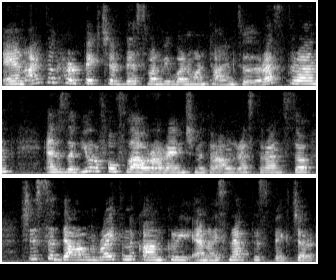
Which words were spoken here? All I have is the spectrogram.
and I took her picture this one we went one time to the restaurant and it's a beautiful flower arrangement around the restaurant. So she sat down right on the concrete and I snapped this picture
